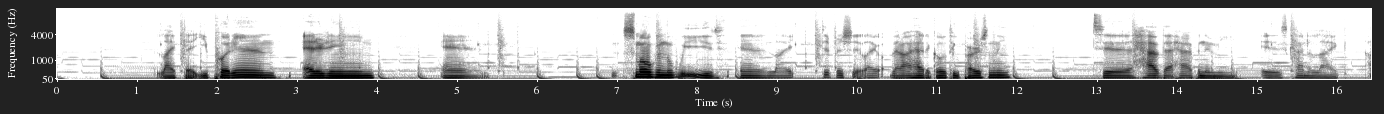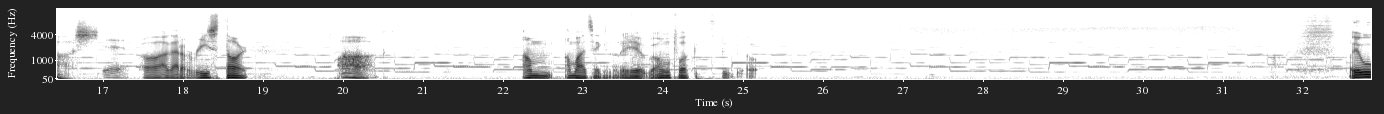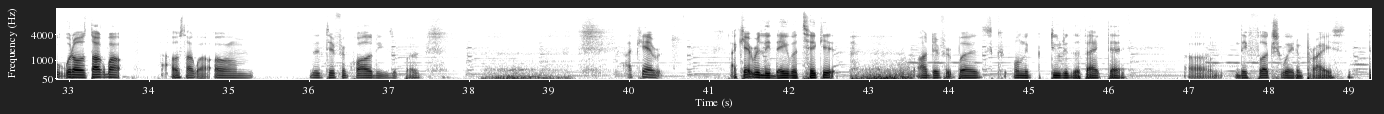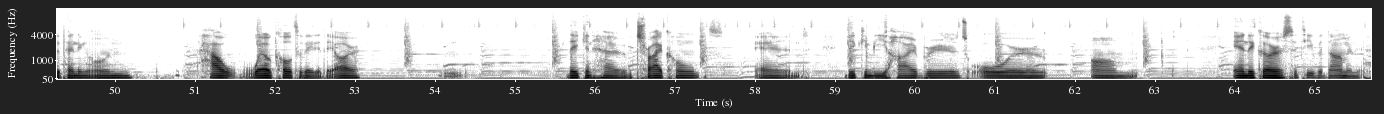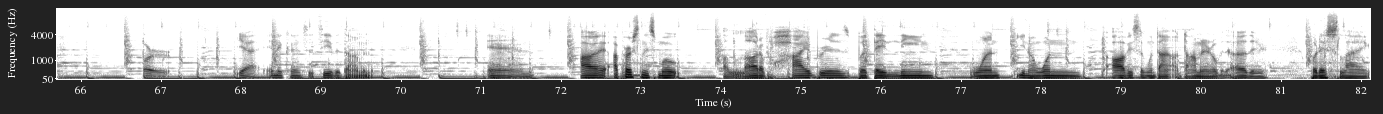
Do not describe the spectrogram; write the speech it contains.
like that you put in editing and smoking the weed and like different shit like that I had to go through personally to have that happen to me is kind of like oh shit, bro, I gotta restart. Fuck. I'm I'm about to take another hit, bro. I'm fucking stupid. Oh. Oh, yeah, what I was talking about, I was talking about um the different qualities of bugs. I can't I can't really name a ticket all different buds only due to the fact that um, they fluctuate in price depending on how well cultivated they are. They can have trichomes and they can be hybrids or um, indica or sativa dominant or yeah indica and sativa dominant and I I personally smoke a lot of hybrids, but they lean one, you know, one obviously one do- dominant over the other, but it's like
